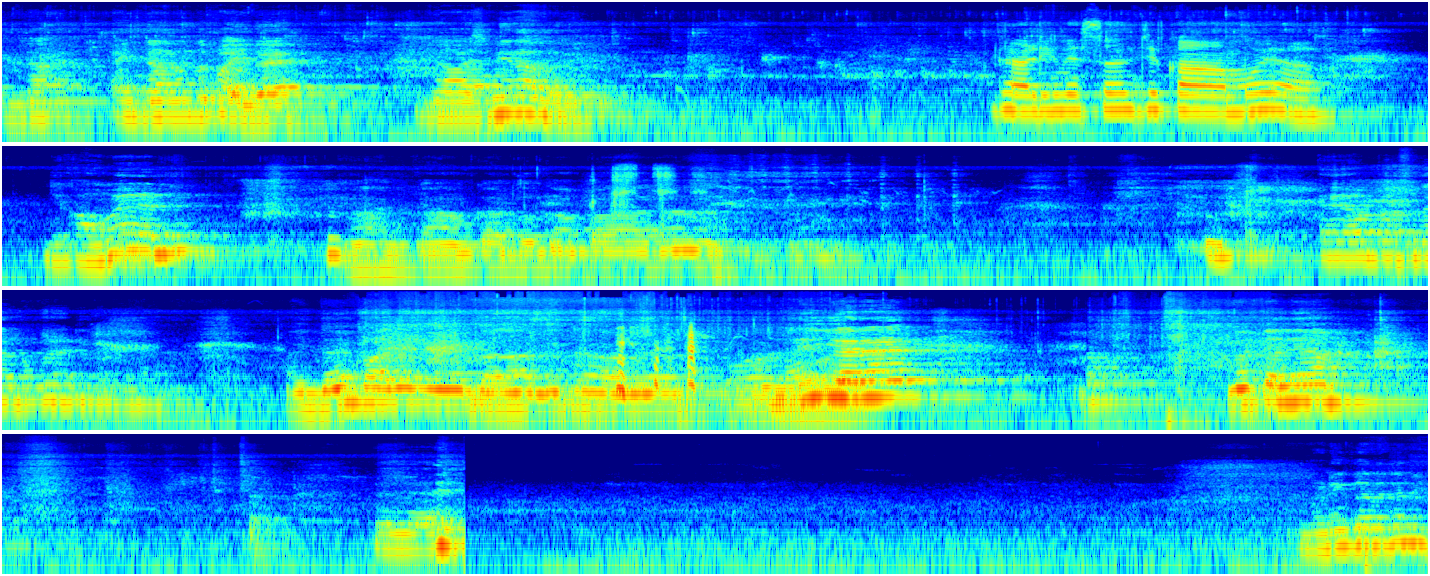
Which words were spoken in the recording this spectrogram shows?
ਇਦਾਂ ਇਦਾਂ ਦੁੱਧ ਪਾਈਦਾ ਹੈ। ਜਾਚ ਨਹੀਂ ਰੰਦੀ ਡੈਡੀ ਨੇ ਸਰ ਜ਼ੁਕਾਮ ਹੋਇਆ। ਜ਼ੁਕਾਮ ਹੈ ਡੈਡੀ? ਆਹ ਕੰਮ ਕਰ ਦੋ ਕੰਮ ਪਾ ਦਾਂ ਇਹ ਆ ਬਸ ਦਾ ਟੁਕੜਾ ਨਹੀਂ ਇਦਾਂ ਹੀ ਪਾ ਦੇ ਮੈਨੂੰ ਗਲਾ ਨਹੀਂ ਖਰਾਬ ਹੋਇਆ ਉਹ ਨਹੀਂ ਯਾਰ। ਮੈਂ ਚੱਲਿਆ। ਲੈ। ਮਣੀ ਕਰ ਨਹੀਂ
